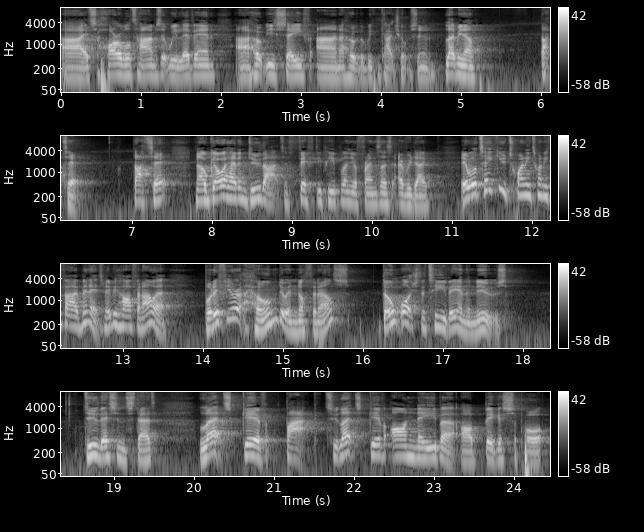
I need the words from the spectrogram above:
Uh, it's horrible times that we live in. I hope you're safe and I hope that we can catch up soon. Let me know. That's it. That's it. Now go ahead and do that to 50 people on your friends list every day. It will take you 20, 25 minutes, maybe half an hour. But if you're at home doing nothing else, don't watch the TV and the news. Do this instead. Let's give back to, let's give our neighbor our biggest support.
